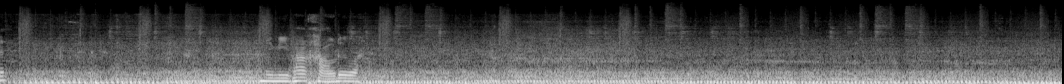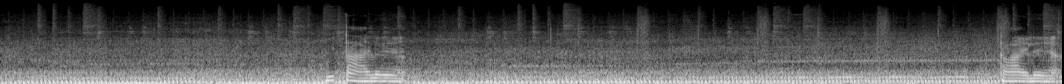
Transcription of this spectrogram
นะ ไม่มีผ้าขาวด้วยวะวิตายเลยอะายเลยอะ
